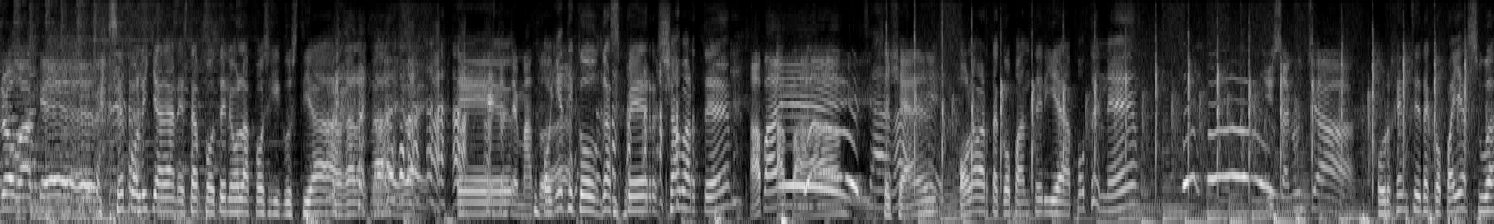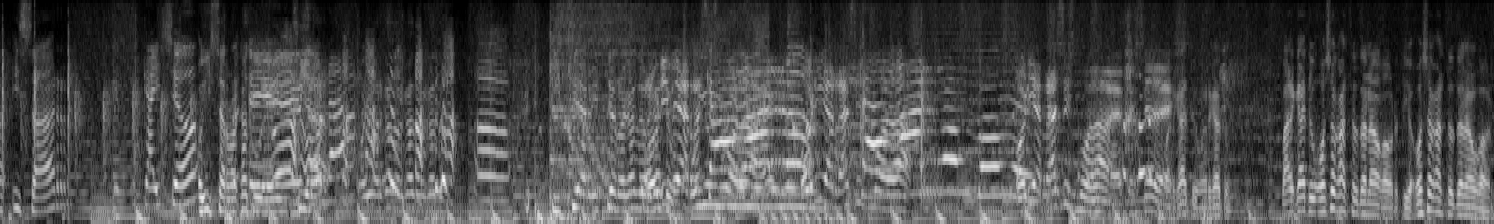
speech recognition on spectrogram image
drogak ez. Ze polita dan, ez da poten hola posik ikustia algaraka. Bai, bai. Eh, da. oinetiko Gasper Xabarte, Apa, Zexan. hola bartako panteria potene, Izan untxa. urgentzietako paiasua Izar, Kaixo. oi Izar barkatu, Eh, eh, Itziar. hola. Oi, barkatu, barkatu, barkatu. Itziar, Itziar, barkatu, Hori barkatu. arrasismoa da. Hori arrasismoa da. Hori arrasismoa da, eh, mesedez. Barkatu, barkatu. Barkatu, oso gantzotan hau gaur, tio. Oso gantzotan hau gaur.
